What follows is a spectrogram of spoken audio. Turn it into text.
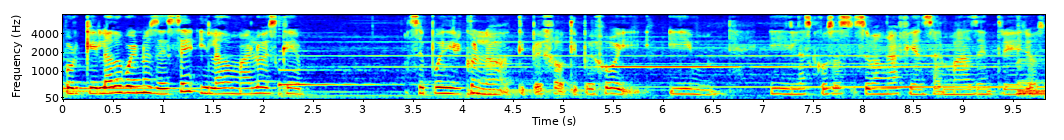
Porque el lado bueno es ese y el lado malo es que se puede ir con la tipeja o tipejo y, y, y las cosas se van a afianzar más entre ellos.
